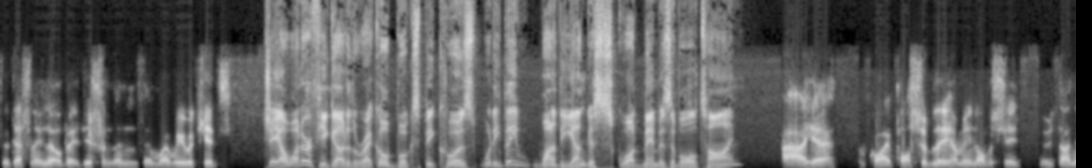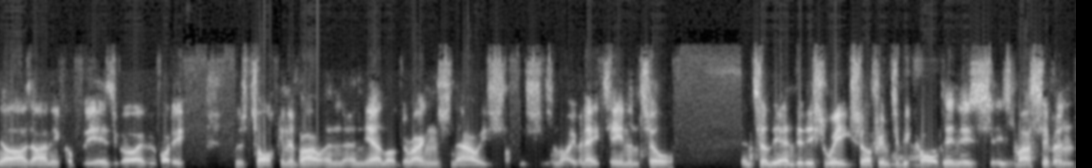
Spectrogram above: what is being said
they're definitely a little bit different than, than when we were kids. Gee, I wonder if you go to the record books because would he be one of the youngest squad members of all time? Ah, yeah, quite possibly. I mean, obviously, it was Daniel Arzani a couple of years ago. Everybody was talking about, and, and yeah, look, Garang's now he's he's not even 18 until until the end of this week. So for him to be called in is is massive, and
